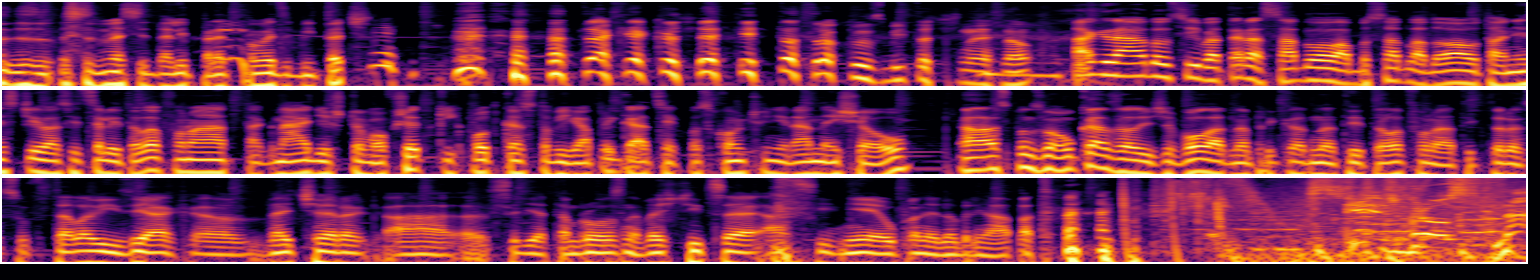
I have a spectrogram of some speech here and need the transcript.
sme si dali predpoveď zbytočne? tak akože je to trochu zbytočné, no. Ak náhodou si iba teraz sadol alebo sadla do auta a nestihla si celý telefonát, tak nájdeš to vo všetkých podcastových aplikáciách po skončení rannej show. Ale aspoň sme ukázali, že volať napríklad na tie telefonáty, ktoré sú v televíziách e, večer a sedia tam rôzne veštice, asi nie je úplne dobrý nápad. Sketch Bros. na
